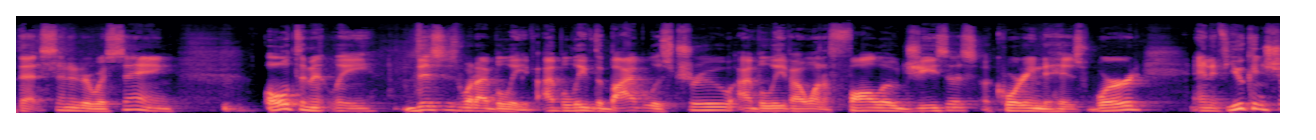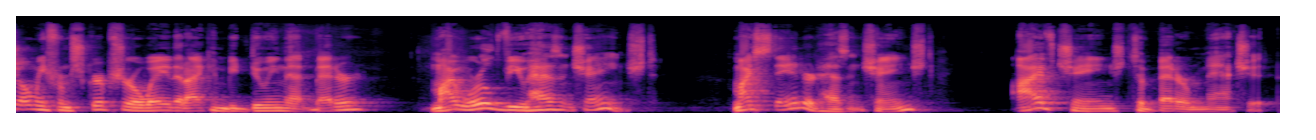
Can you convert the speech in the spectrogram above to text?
that senator was saying, ultimately, this is what I believe. I believe the Bible is true. I believe I want to follow Jesus according to His Word. And if you can show me from Scripture a way that I can be doing that better, my worldview hasn't changed. My standard hasn't changed. I've changed to better match it.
